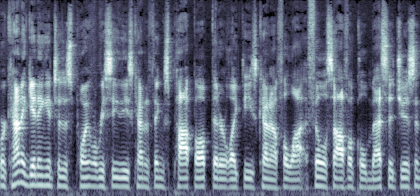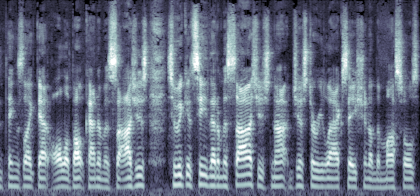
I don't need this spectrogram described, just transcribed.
we're kind of getting into this point where we see these kind of things pop up that are like these kind of philo- philosophical messages and things like that all about kind of massages. So we can see that a massage is not just a relaxation of the muscles.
